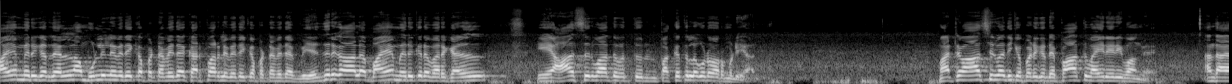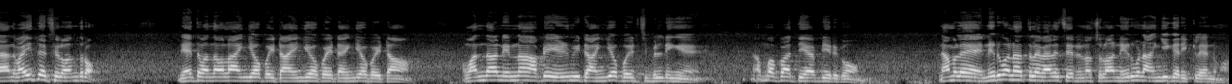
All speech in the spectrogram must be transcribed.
பயம் இருக்கிறது எல்லாம் முள்ளில் விதைக்கப்பட்ட விதை கற்பாரில் விதைக்கப்பட்ட விதை. எதிர்கால பயம் இருக்கிறவர்கள் ஏ, ஆசீர்வாதத்தின் பக்கத்தில் கூட வர முடியாது. மற்றவன் ஆசீர்வதிக்கப்படுகிறதை பார்த்து வயிறு எறிவாங்க அந்த அந்த வயிற்றுச்சல் வந்துடும் நேற்று வந்தவெல்லாம் எங்கேயோ போயிட்டான் எங்கேயோ போயிட்டான் எங்கேயோ போயிட்டான். வந்தான் நின்னா அப்படியே எழும்பிட்டான் அங்கேயோ போயிடுச்சு பில்டிங்கு நம்ம பார்த்தியா எப்படி இருக்கும்? நம்மளை நிறுவனத்தில் வேலை செய்கிற என்ன சொல்லுவான்? நிறுவனம் அங்கீகரிக்கலன்னுமா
